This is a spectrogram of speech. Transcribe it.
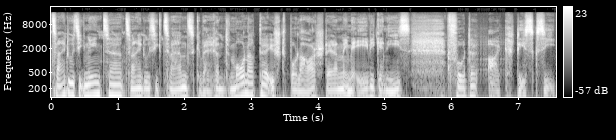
2019, 2020, während Monaten ist der Polarstern im ewigen Eis von der Arktis gewesen.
